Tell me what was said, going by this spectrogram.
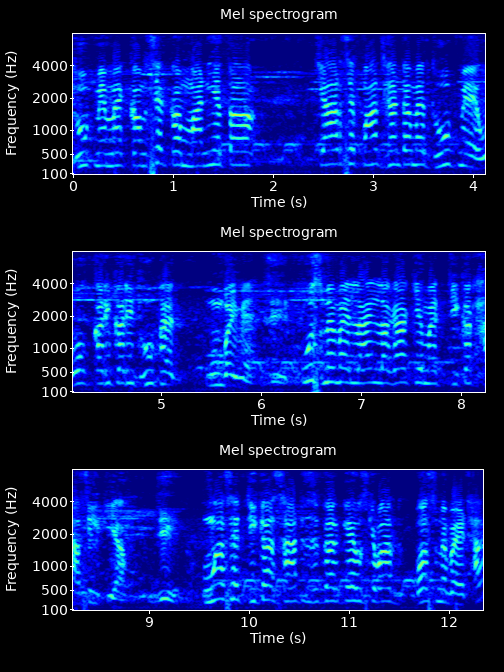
धूप में मैं कम से कम मानिए तो चार से पाँच घंटा मैं धूप में वो कड़ी कड़ी धूप है मुंबई में। उसमें मैं लाइन लगा के मैं टिकट हासिल किया। जी। वहाँ से टिकट साठ करके उसके बाद बस में बैठा।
